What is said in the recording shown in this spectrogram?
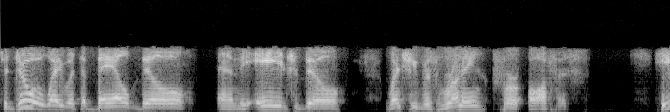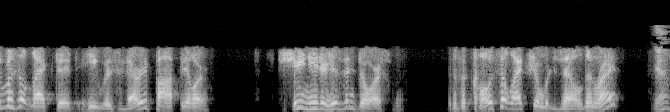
to do away with the bail bill and the age bill when she was running for office. He was elected. He was very popular. She needed his endorsement. It was a close election with Zeldin, right? Yeah.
